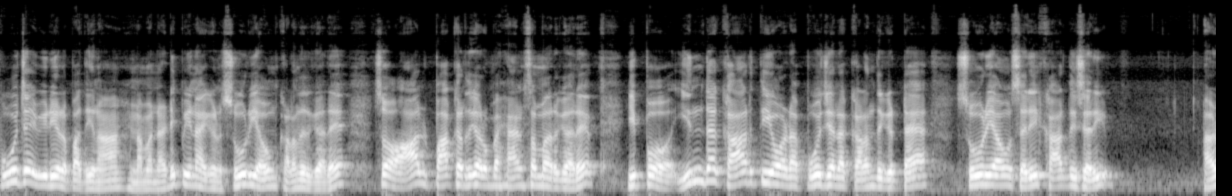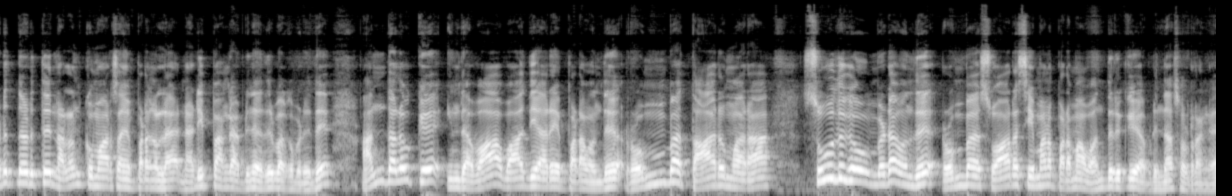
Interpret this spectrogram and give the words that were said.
பூஜை வீடியோவில் பார்த்தீங்கன்னா நம்ம நடிப்பு நாயகன் சூர்யாவும் கலந்துருக்காரு. ஸோ ஆள் பார்க்குறதுக்கே ரொம்ப ஹேண்ட்ஸமாக இருக்கார். இப்போது இந்த கார்த்தியோட பூஜையில் கலந்துக்கிட்ட சூர்யாவும் சரி கார்த்தி சரி அடுத்தடுத்து நலன் குமாரசாமி படங்களில் நடிப்பாங்க அப்படின்னு எதிர்பார்க்கப்படுது. அந்த அளவுக்கு இந்த வா வாத்தியாரே படம் வந்து ரொம்ப தாறுமாறாக சூதுகவும் விட வந்து ரொம்ப சுவாரஸ்யமான படமாக வந்திருக்கு அப்படின்னு தான் சொல்கிறாங்க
